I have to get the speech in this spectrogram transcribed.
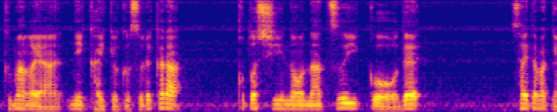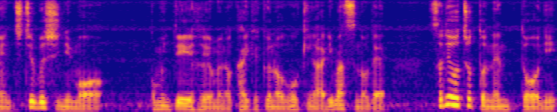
熊谷に開局、それから今年の夏以降で埼玉県秩父市にもコミュニティ FM の開局の動きがありますので、それをちょっと念頭に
